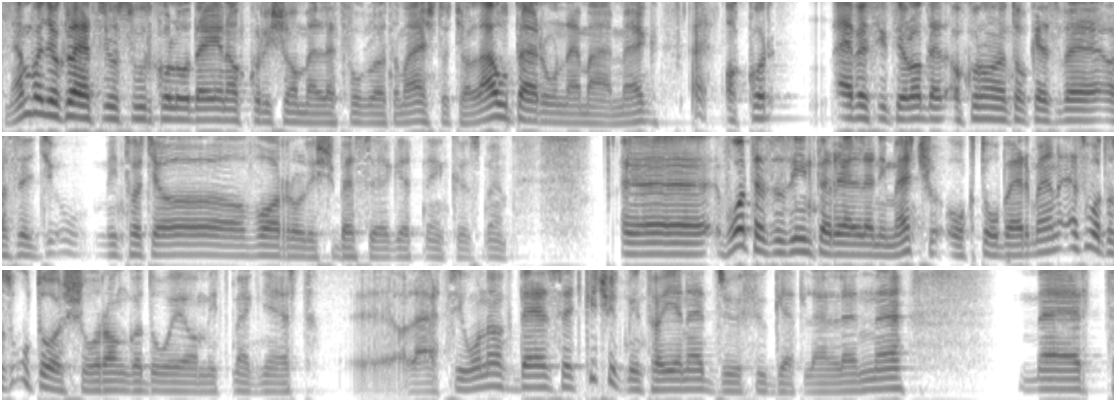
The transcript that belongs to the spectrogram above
Nem vagyok Láció szurkoló, de én akkor is amellett foglaltam ást, hogyha Lautaro nem áll meg, akkor elveszíti a labdát, akkor onnantól kezdve az egy, mint hogyha a varról is beszélgetnénk közben. Volt ez az Inter elleni meccs októberben, ez volt az utolsó rangadója, amit megnyert a Lációnak, de ez egy kicsit, mintha ilyen edzőfüggetlen lenne, mert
